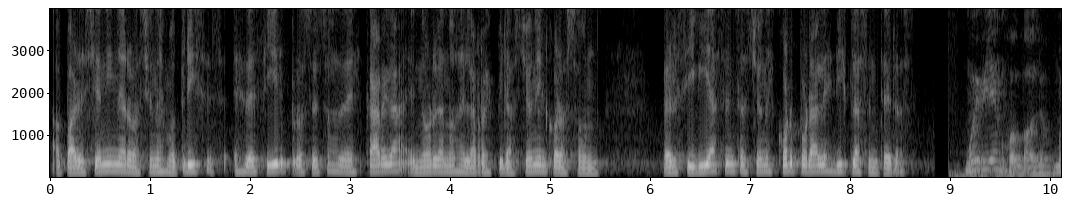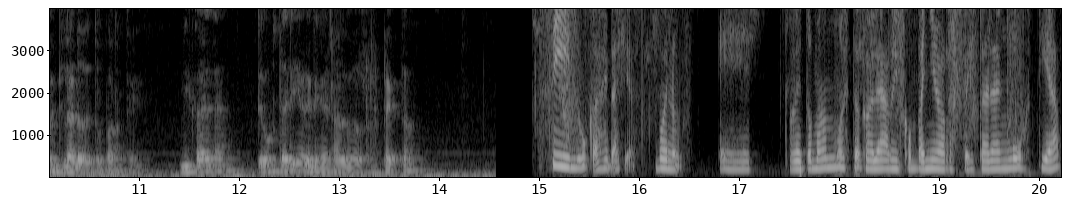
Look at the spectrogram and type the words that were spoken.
aparecían inervaciones motrices, es decir, procesos de descarga en órganos de la respiración y el corazón. Percibía sensaciones corporales displacenteras. Muy bien, Juan Pablo, muy claro de tu parte. Micaela, ¿te gustaría agregar algo al respecto? Sí, Lucas, gracias. Bueno, eh, retomando esto que hablaba mi compañero respecto a la angustia,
